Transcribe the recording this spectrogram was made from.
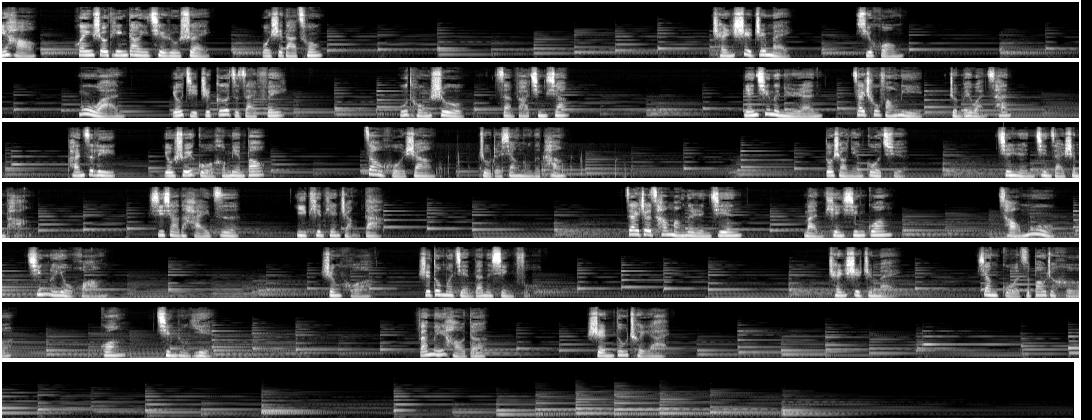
你好，欢迎收听《当一切入睡》，我是大葱。尘世之美，徐宏。暮晚，有几只鸽子在飞。梧桐树散发清香。年轻的女人在厨房里准备晚餐，盘子里。有水果和面包，灶火上煮着香浓的汤。多少年过去，亲人近在身旁，膝下的孩子一天天长大。在这苍茫的人间，满天星光，草木青了又黄，生活。是多么简单的幸福！尘世之美，像果子包着核，光侵入夜。凡美好的，神都垂爱。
